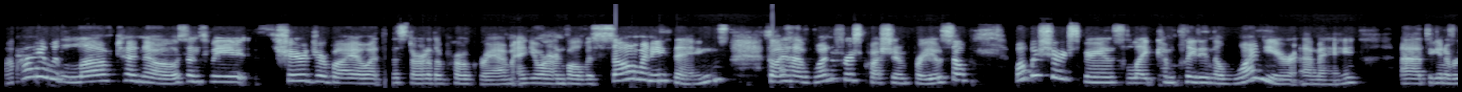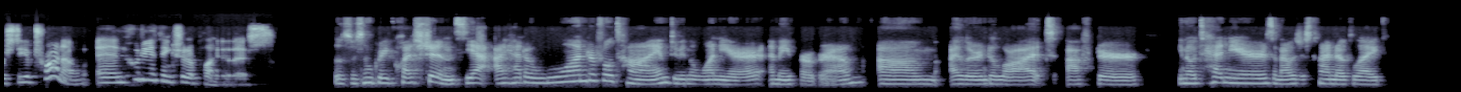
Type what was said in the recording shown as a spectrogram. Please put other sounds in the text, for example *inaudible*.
I would love to know since we shared your bio at the start of the program and you are involved with so many things. So, I have one first question for you. So, what was your experience like completing the one year MA at the University of Toronto? And who do you think should apply to this? Those are some great questions. Yeah, I had a wonderful time doing the one year MA program. Um, I learned a lot after, you know, 10 years, and I was just kind of like,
